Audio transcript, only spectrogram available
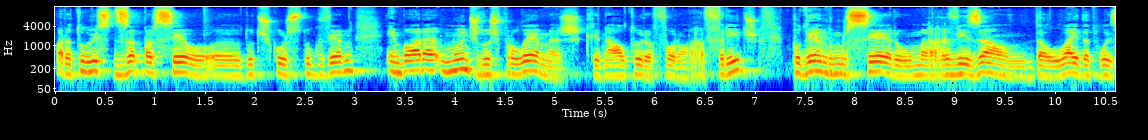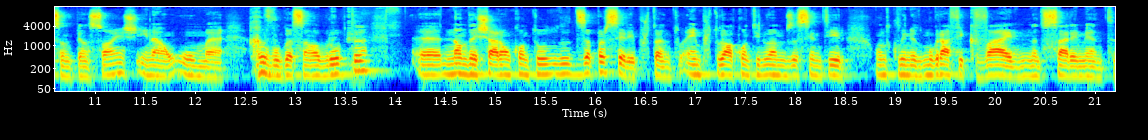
Ora, tudo isso desapareceu uh, do discurso do governo, embora muitos dos problemas que na altura foram referidos, podendo merecer uma revisão da lei de atualização de pensões e não uma revogação abrupta, uh, não deixaram, contudo, de desaparecer. E, portanto, em Portugal continuamos a sentir um declínio demográfico que vai necessariamente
